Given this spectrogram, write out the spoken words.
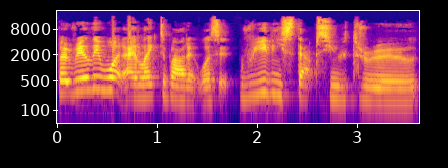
But really, what I liked about it was it really steps you through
